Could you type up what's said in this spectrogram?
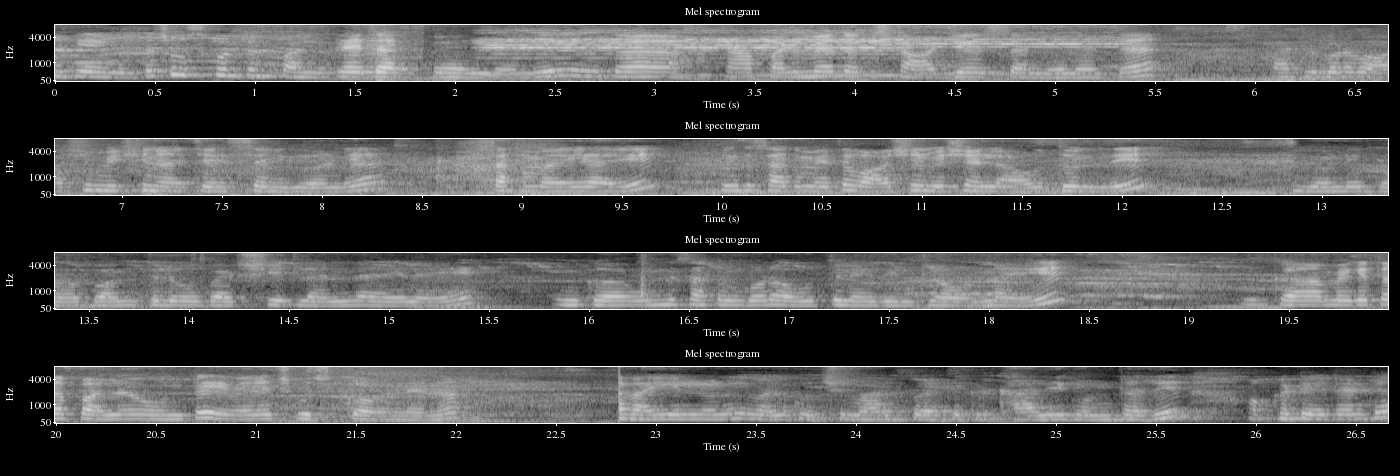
ఇంకేముంటే చూసుకుంటాను పనులు అయితే అయిపోయిందండి. ఇంకా నా పని మీద స్టార్ట్ చేస్తాను నేనైతే. అట్లా కూడా వాషింగ్ మిషన్ అది చేస్తాను ఇవ్వండి సగం అయ్యాయి. ఇంకా సగం అయితే వాషింగ్ మిషన్లో అవుతుంది. ఇదిగోండి బ- బంతులు బెడ్షీట్లు అన్నీ అయినాయి. ఇంకా ఉన్న సగం కూడా అవుతున్నాయి దీంట్లో ఉన్నాయి. ఇంకా మిగతా పనులు ఉంటే ఏవైనా చూసుకోవాలి నేను. వైల్లోనే ఇవన్నీ కొంచెం మార్పు పెడితే ఇక్కడ ఖాళీగా ఉంటుంది. ఒక్కటి ఏంటంటే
